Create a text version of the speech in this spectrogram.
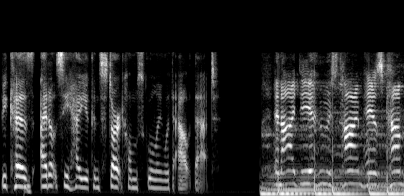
because I don't see how you can start homeschooling without that. An idea whose time has come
